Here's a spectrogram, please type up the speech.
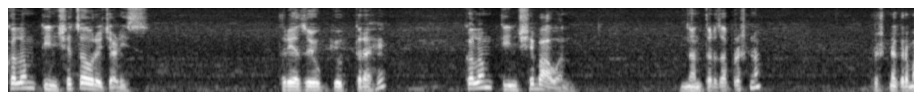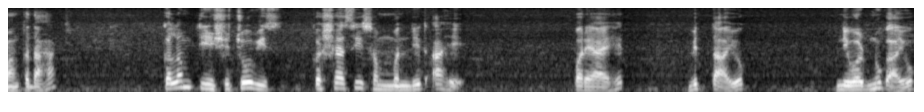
कलम तीनशे चौवेचाळीस तर याचं योग्य उत्तर आहे. कलम तीनशे बावन्न नंतरचा प्रश्न. प्रश्न क्रमांक दहा. कलम तीनशे चोवीस कशाशी संबंधित आहे? पर्याय आहेत. वित्त आयोग निवडणूक आयोग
